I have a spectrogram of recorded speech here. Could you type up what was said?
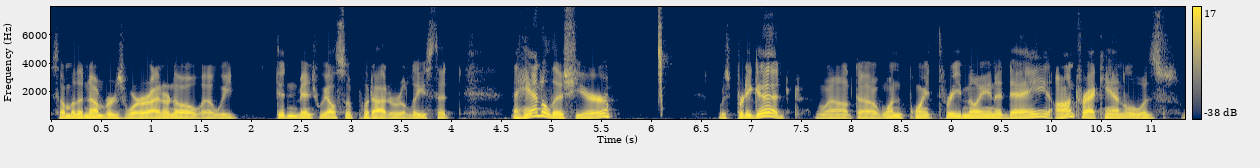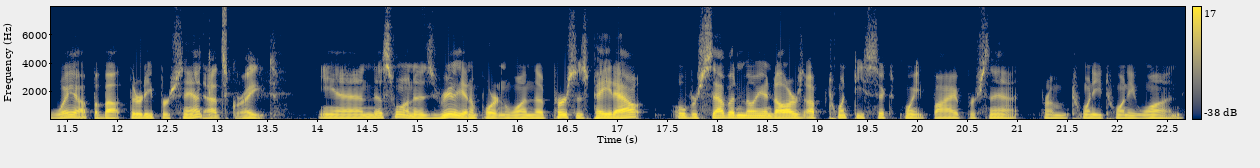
some of the numbers were. I don't know. Uh, we didn't mention we also put out a release that the handle this year was pretty good. About uh, 1.3 million a day. On track handle was way up about 30 percent. That's great. And this one is really an important one. The purses paid out over $7 million, up 26.5% from 2021.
